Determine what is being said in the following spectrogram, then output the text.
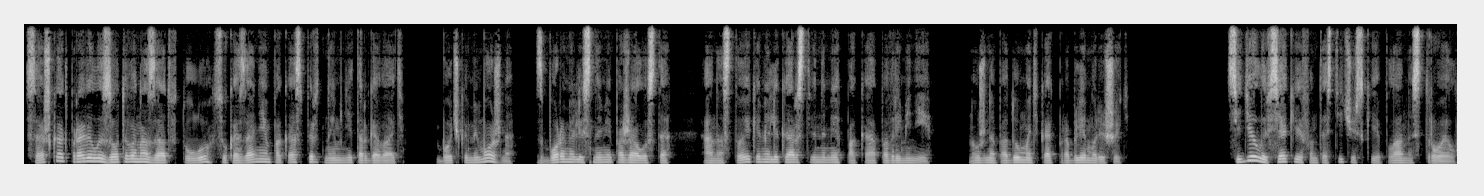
Сашка отправил Изотова назад в Тулу с указанием пока спиртным не торговать. Бочками можно, сборами лесными пожалуйста, а настойками лекарственными пока по времени. Нужно подумать, как проблему решить. Сидел и всякие фантастические планы строил.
